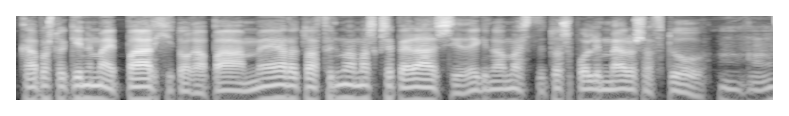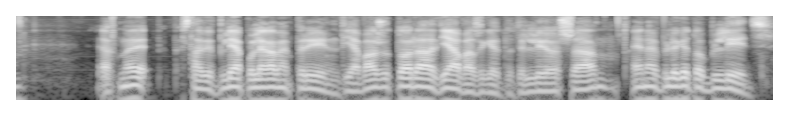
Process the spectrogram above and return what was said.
Κάπως το κίνημα υπάρχει, το αγαπάμε, αλλά το αφήνουμε να μας ξεπεράσει. Δεν γινόμαστε τόσο πολύ μέρος αυτού. Mm-hmm. Α πούμε, στα βιβλία που λέγαμε πριν, διαβάζω τώρα, διάβαζα για το τελείωσα, ένα βιβλίο για τον Blitz.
